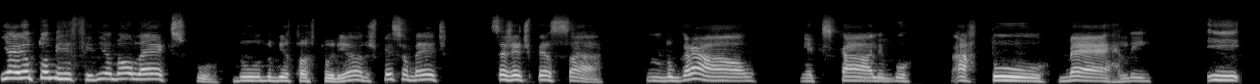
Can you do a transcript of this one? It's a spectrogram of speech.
E aí eu estou me referindo ao léxico do, do mito arturiano, especialmente se a gente pensar no Graal, em Excalibur, Arthur, Merlin, e,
